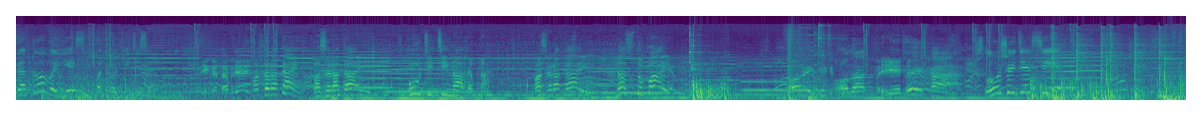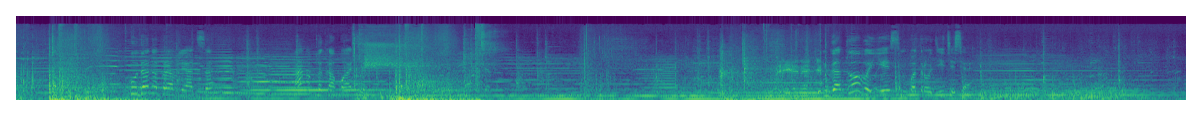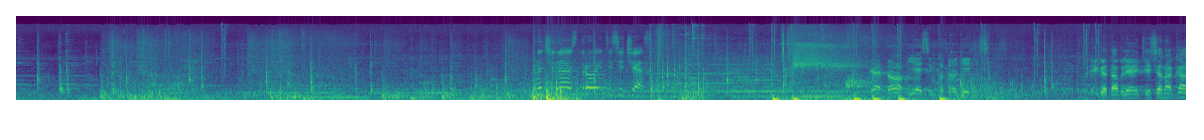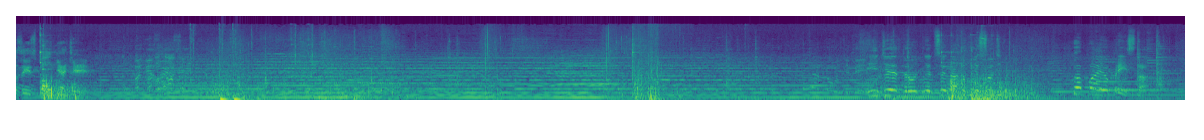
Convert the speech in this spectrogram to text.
Готовы, если потрудитесь. Приготовляйтесь. Возратай, возратай, в путь идти надобно. Возратай, наступаем. Воине, он Тихо. Слушайте все. Куда направляться? Надо накопать. Время Готовы, если потрудитесь. Начинаю строить и сейчас. Готов, если потрудитесь. Приготовляйтесь, а наказы исполняйте. Иди, трудницы, надо плесуть. Копаю присно.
